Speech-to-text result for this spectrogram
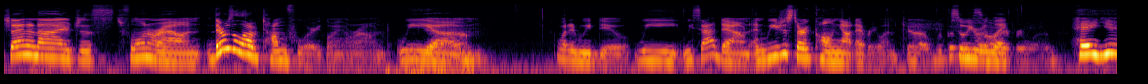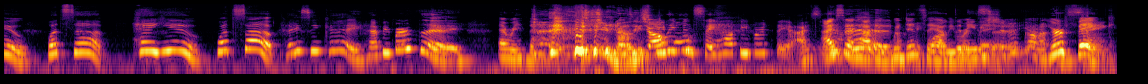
Jen and I are just fooling around. There was a lot of tomfoolery going around. We Yeah. um what did we do? We we sat down and we just started calling out everyone. Yeah, we So we were like- everyone. Hey you, what's up? Hey you, what's up? Hey CK, happy birthday! Everything. Did you know Did these y'all people? even say happy birthday? I said, I said happy. did. We did Okay, say well, happy Denise birthday. Yeah. You're and sang. fake.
